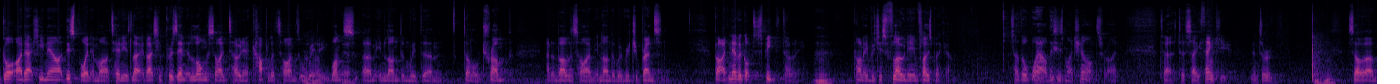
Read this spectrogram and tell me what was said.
got, I'd actually now, at this point in my 10 years later, I'd actually presented alongside Tony a couple of times already. Once um, in London with um, Donald Trump, and another time in London with Richard Branson. But I'd never got to speak to Tony. Of was just flown in, flows back out. So I thought, wow, this is my chance, right? To, to say thank you. And to, So um,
